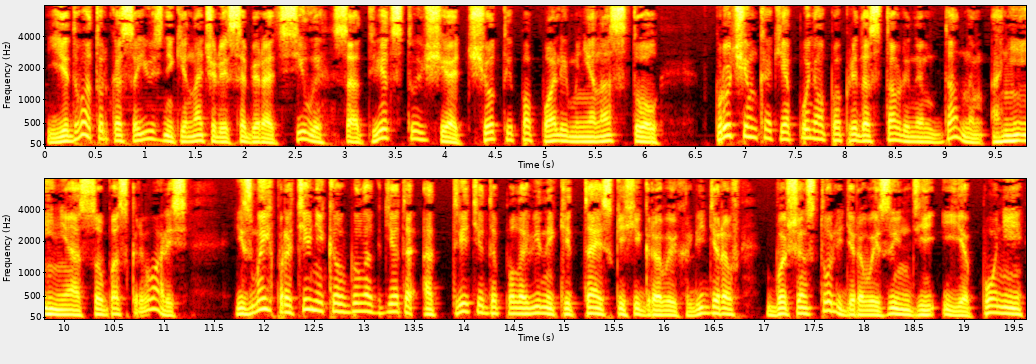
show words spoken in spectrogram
Едва только союзники начали собирать силы, соответствующие отчеты попали мне на стол. Впрочем, как я понял по предоставленным данным, они и не особо скрывались. Из моих противников было где-то от трети до половины китайских игровых лидеров, большинство лидеров из Индии и Японии,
